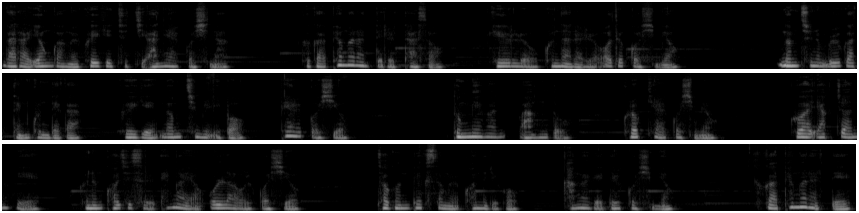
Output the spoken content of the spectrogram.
나라 영광을 그에게 주지 아니할 것이나 그가 평안한 때를 타서 게을러 그 나라를 얻을 것이며 넘치는 물 같은 군대가 그에게 넘침을 입어 패할 것이요. 동맹한 왕도 그렇게 할 것이며 그와 약조한 후에 그는 거짓을 행하여 올라올 것이요. 적은 백성을 거느리고 강하게 될 것이며 그가 평안할 때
